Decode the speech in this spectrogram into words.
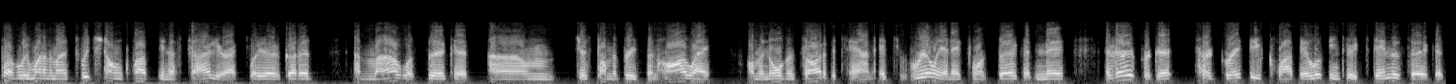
probably one of the most switched on clubs in Australia, actually. They've got a, a marvellous circuit um, just on the Brisbane Highway on the northern side of the town. It's really an excellent circuit, and they're a very prog- progressive club. They're looking to extend the circuit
